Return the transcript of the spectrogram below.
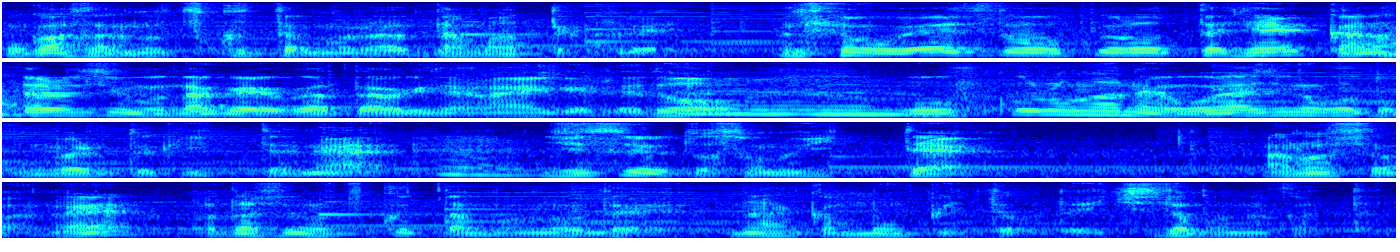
お母さんの作ったものは黙って食えで親父とおふくろってね必ずしも仲良かったわけじゃないけれど、うん。おふくろがね親父のこと褒める時ってね、うん。実を言うとその一点。あの人はね私の作ったもので何か文句言ったことは一度もなかったと。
